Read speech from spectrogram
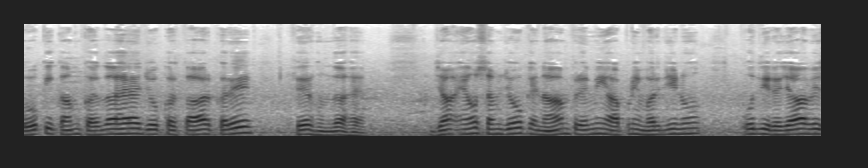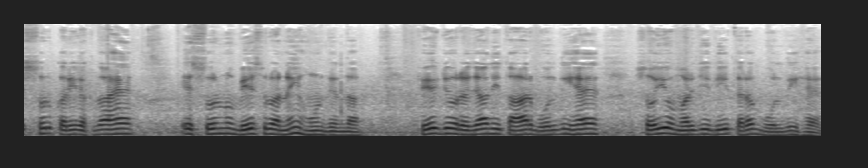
ਹੋ ਕੇ ਕੰਮ ਕਰਦਾ ਹੈ, ਜੋ ਕਰਤਾਰ ਕਰੇ, ਫਿਰ ਹੁੰਦਾ ਹੈ। ਜਾਂ ਐਉਂ ਸਮਝੋ ਕਿ ਨਾਮ ਪ੍ਰੇਮੀ ਆਪਣੀ ਮਰਜ਼ੀ ਨੂੰ ਉਹਦੀ ਰਜਾ ਵਿੱਚ ਸੁਰ ਕਰੀ ਰੱਖਦਾ ਹੈ ਇਸ ਸੁਰ ਨੂੰ ਬੇਸੁਰਾ ਨਹੀਂ ਹੋਣ ਦਿੰਦਾ। ਫਿਰ ਜੋ ਰਜਾ ਦੀ ਤਾਰ ਬੋਲਦੀ ਹੈ, ਸੋਈ ਉਹ ਮਰਜ਼ੀ ਦੀ ਤਰਫ ਬੋਲਦੀ ਹੈ।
